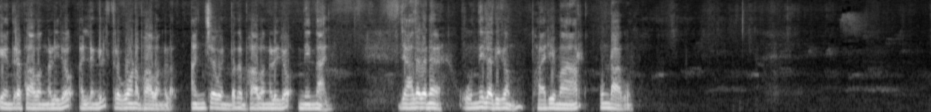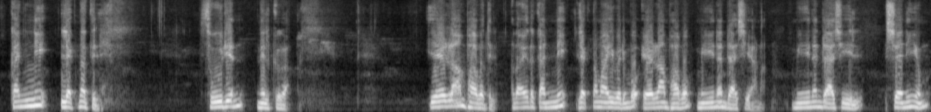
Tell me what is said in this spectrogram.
കേന്ദ്രഭാവങ്ങളിലോ അല്ലെങ്കിൽ ത്രികോണ ഭാവങ്ങൾ അഞ്ച് ഒൻപത് ഭാവങ്ങളിലോ നിന്നാൽ ജാതകന് ഒന്നിലധികം ഭാര്യമാർ ഉണ്ടാകും. കന്നി ലഗ്നത്തിൽ സൂര്യൻ നിൽക്കുക. ഏഴാം ഭാവത്തിൽ അതായത് കന്നി ലഗ്നമായി വരുമ്പോൾ ഏഴാം ഭാവം മീനൻ രാശിയാണ്. മീനൻ രാശിയിൽ ശനിയും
